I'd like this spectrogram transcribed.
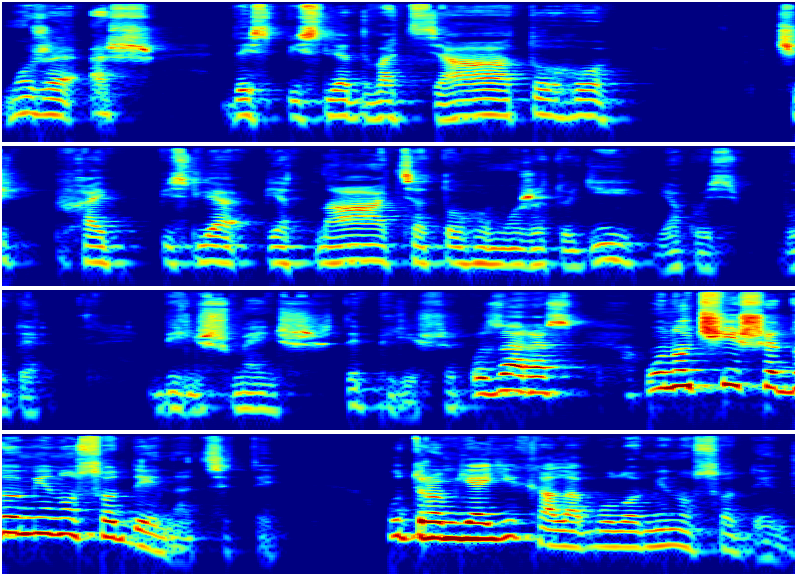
Може, аж десь після 20-го, чи хай після 15-го, може, тоді якось буде більш-менш тепліше. Бо зараз уночі ще до мінус 11. Утром я їхала, було мінус 1,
